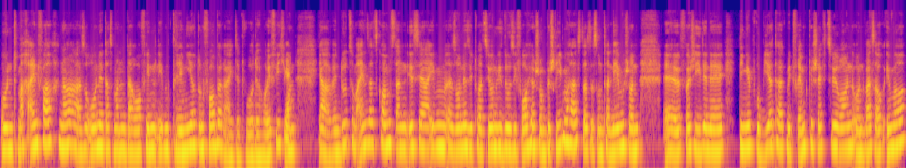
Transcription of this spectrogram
und mach einfach, ne? Also ohne, dass man daraufhin eben trainiert und vorbereitet wurde, häufig. Ja. Und ja, wenn du zum Einsatz kommst, dann ist ja eben äh, so eine Situation, wie du sie vorher schon beschrieben hast, dass das Unternehmen schon äh, verschiedene Dinge probiert hat mit Fremdgeschäftsführern und was auch immer.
